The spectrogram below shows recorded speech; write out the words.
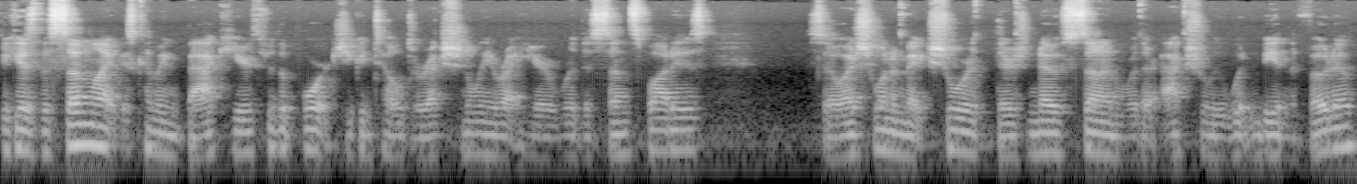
because the sunlight is coming back here through the porch. You can tell directionally right here where the sunspot is. So I just want to make sure that there's no sun where there actually wouldn't be in the photo.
